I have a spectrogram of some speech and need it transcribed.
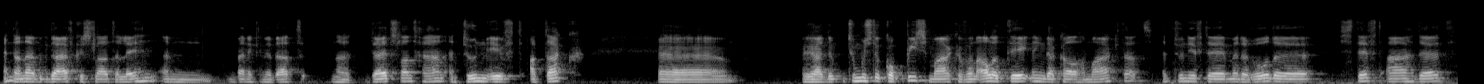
En dan heb ik dat even laten liggen en ben ik inderdaad naar Duitsland gegaan. En toen heeft Attack. eh, ja, toen moest ik kopies maken van alle tekeningen dat ik al gemaakt had. En toen heeft hij met een rode stift aangeduid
